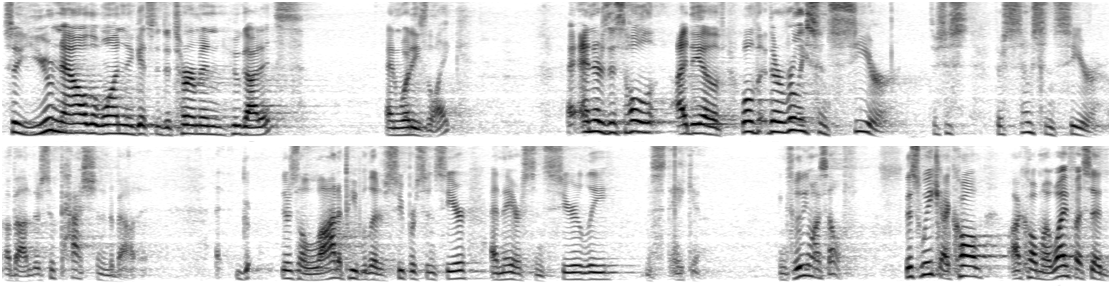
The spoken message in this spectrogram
So you're now the one who gets to determine who God is and what he's like. And there's this whole idea of, well, they're really sincere. They're just, they're so sincere about it. They're so passionate about it. There's a lot of people that are super sincere and they are sincerely mistaken including myself. This week I called, I called my wife. I said,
